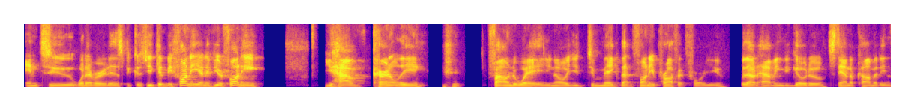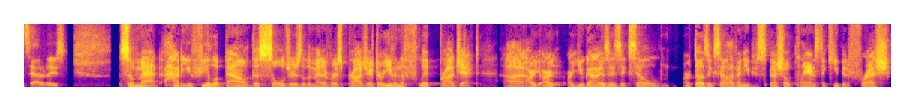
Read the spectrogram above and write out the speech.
into whatever it is because you can be funny and if you're funny you have currently found a way you know you, to make that funny profit for you without having to go to stand-up comedy on saturdays. So matt how do you feel about the soldiers of the metaverse project or even the flip project uh, are, are are you guys is Accel or does Accel have any special plans to keep it fresh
